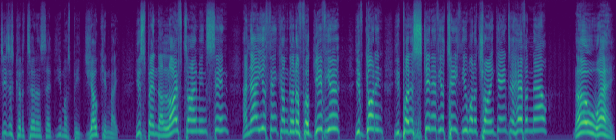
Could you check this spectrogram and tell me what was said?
Jesus could have turned and said, You must be joking, mate. You spend a lifetime in sin, and now you think I'm going to forgive you? You've got in—you've by the skin of your teeth, you want to try and get into heaven now? No way.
